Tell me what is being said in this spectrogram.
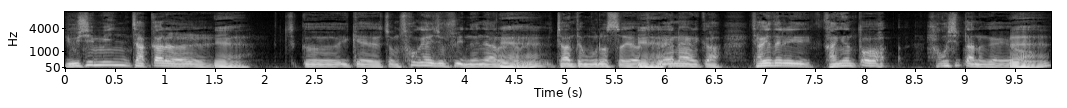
유시민 작가를 예. 그 이렇게 좀 소개해 줄 수 있느냐라고 예. 저한테 물었어요. 예. 왜냐 하니까 자기들이 강연 또 하- 하고 싶다는 거예요. 예.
